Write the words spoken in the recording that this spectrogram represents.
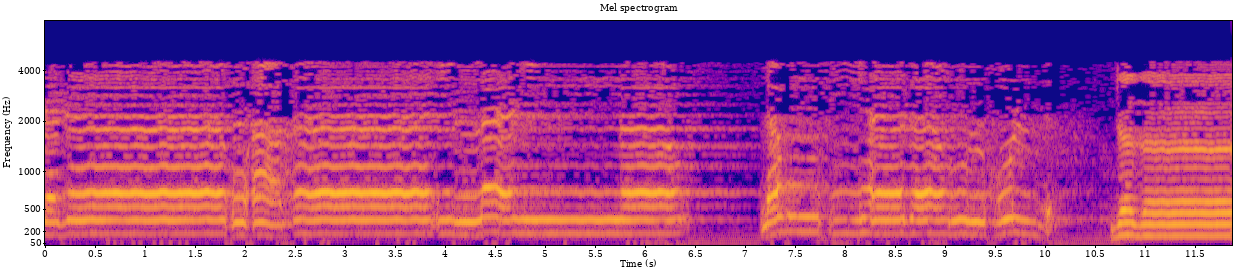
جزاء أعداء الله النار. لهم فيها دار الخلد. جزاء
